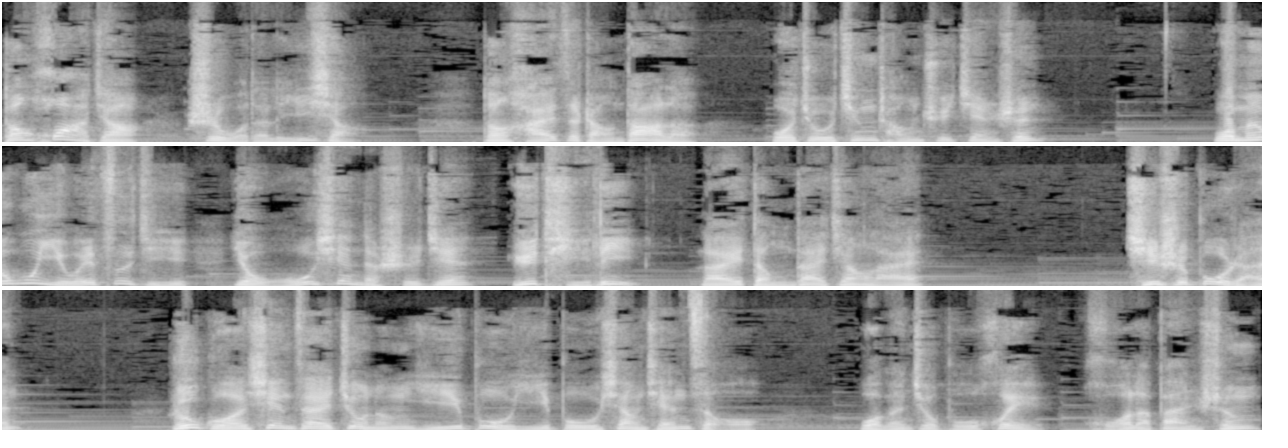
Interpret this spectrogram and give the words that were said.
当画家是我的理想。等孩子长大了，我就经常去健身。我们误以为自己有无限的时间与体力来等待将来，其实不然。如果现在就能一步一步向前走，我们就不会活了半生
